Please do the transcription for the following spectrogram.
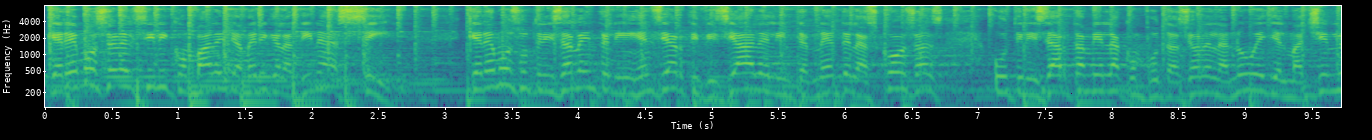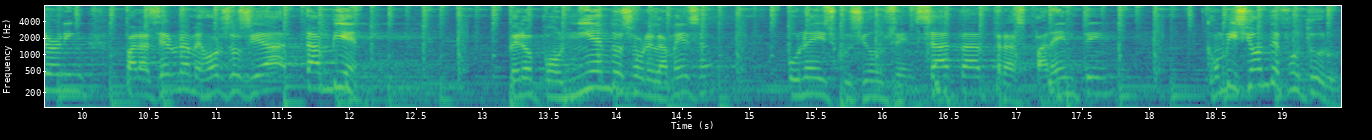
¿Queremos ser el Silicon Valley de América Latina? Sí. Queremos utilizar la inteligencia artificial, el Internet de las cosas, utilizar también la computación en la nube y el Machine Learning para hacer una mejor sociedad también. Pero poniendo sobre la mesa una discusión sensata, transparente, con visión de futuro,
